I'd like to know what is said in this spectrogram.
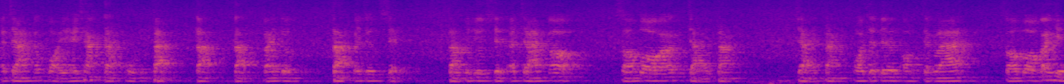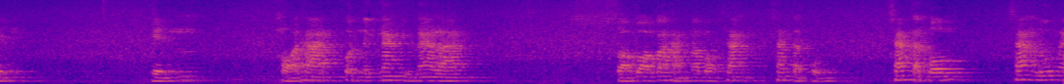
อาจารย์ก็ปล่อยให้ช่างตัดผมตัดตัดตัดไปจนตัดไปจนเสร็จ ตัดไปจนเสร็จอาจารย์ก็สบก็จ่ายตังค์จ่ายตังค์พอจะเดินออกจากร้านสบก็เห็น เห็น ขอทานคนหนึ่งนั่งอยู่หน้าร้านสบก็หันมาบอกช่าง ช่างตัดผม ช่างตัดผม ช่างรู้ไหม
